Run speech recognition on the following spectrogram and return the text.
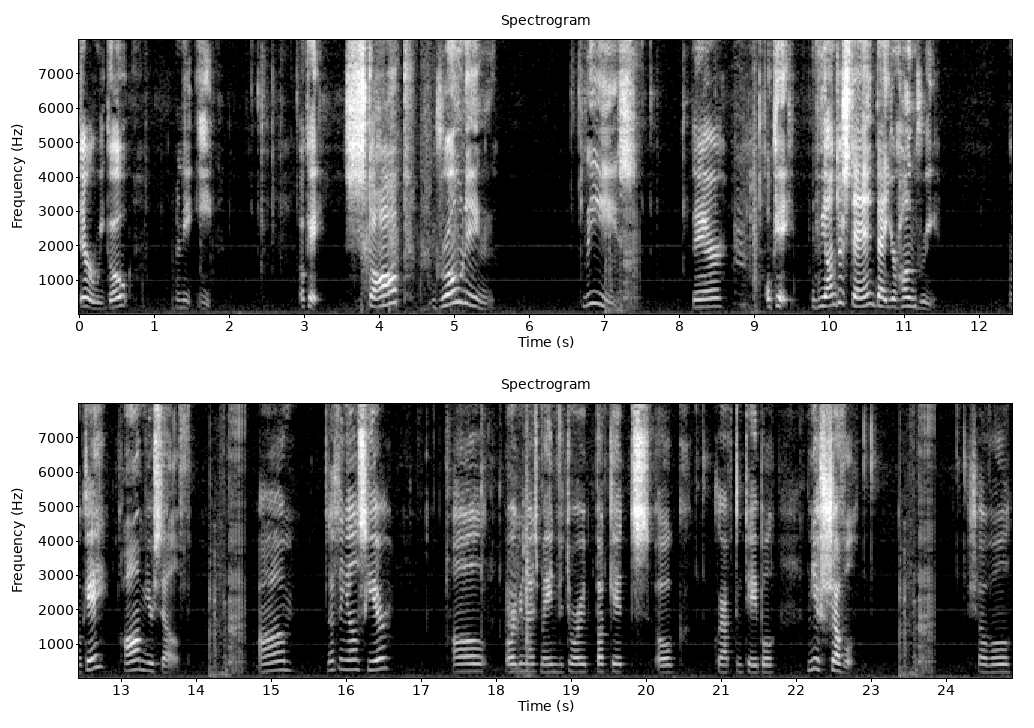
There we go. I need to eat. Okay. Stop groaning. Please. There. Okay. We understand that you're hungry. Okay? Calm yourself. Um, nothing else here. I'll organize my inventory. Buckets, oak, crafting table. A shovel. Shovel.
